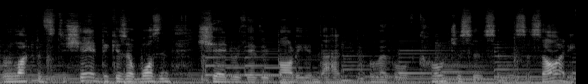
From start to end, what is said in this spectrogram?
reluctance to share because it wasn't shared with everybody in that level of consciousness in the society.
